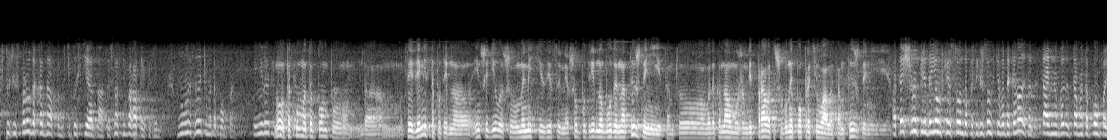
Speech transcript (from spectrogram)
в штучних спорудах одна, там в теплості одна. Тобто у нас небагато їх таких. Ну, у нас великі мотопомпи. І Ну, таку мотопомпу, да, це і для міста потрібно. Інше діло, що на місці з'ясуємо. Якщо потрібно буде на тиждень її, там, то водоканал можемо відправити, щоб вони попрацювали там тиждень. І... А то, що ми передаємо в Херсон, допустим, Херсонський водоканал, це там, там эта помпа і,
